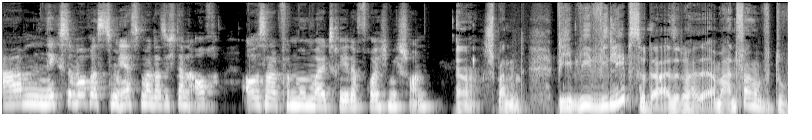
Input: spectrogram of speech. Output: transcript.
ähm, nächste Woche ist zum ersten Mal, dass ich dann auch außerhalb von Mumbai drehe. Da freue ich mich schon. Ja, spannend. Wie, wie, wie lebst du da? Also du am Anfang, du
